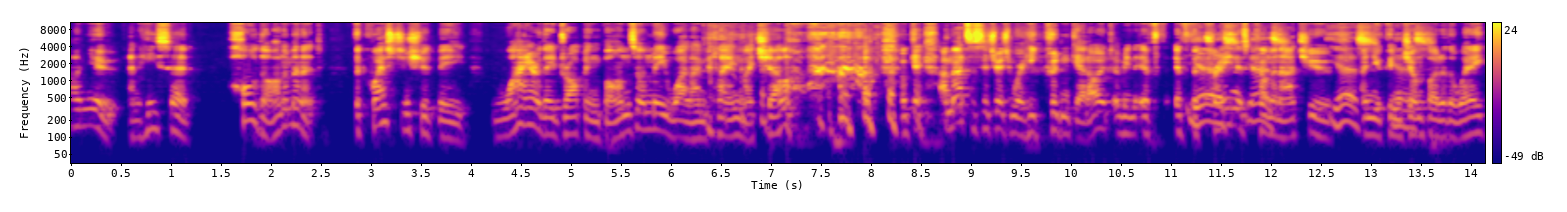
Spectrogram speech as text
on you? And he said, Hold on a minute The question should be, why are they dropping bombs on me while I'm playing my cello? okay, and that's a situation where he couldn't get out. I mean, if if the yes, train is yes, coming at you yes, and you can jump out of the way,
